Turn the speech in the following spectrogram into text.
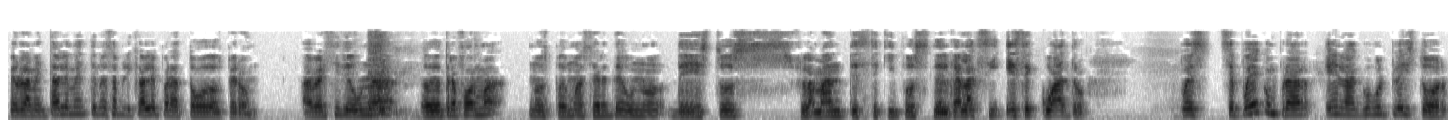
pero lamentablemente no es aplicable para todos, pero a ver si de una o de otra forma nos podemos hacer de uno de estos flamantes equipos del Galaxy S4. Pues se puede comprar en la Google Play Store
